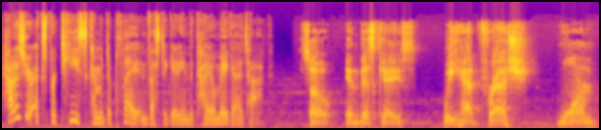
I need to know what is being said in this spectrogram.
How does your expertise come into play investigating the Chi Omega attack? So, in this case, we had fresh, warm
